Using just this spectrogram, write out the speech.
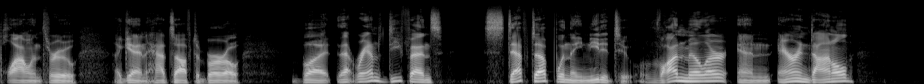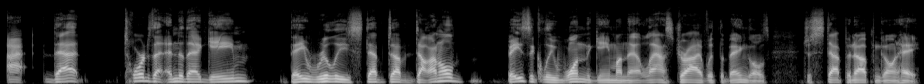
plowing through. Again, hats off to Burrow. But that Rams defense stepped up when they needed to. Von Miller and Aaron Donald, I, that towards that end of that game, they really stepped up. Donald basically won the game on that last drive with the Bengals, just stepping up and going, hey,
